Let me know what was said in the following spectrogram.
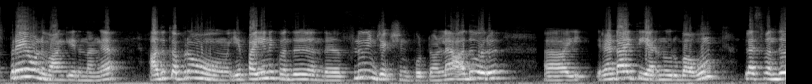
ஸ்ப்ரே ஒன்று வாங்கியிருந்தாங்க. அதுக்கப்புறம் என் பையனுக்கு வந்து அந்த ஃப்ளூ இன்ஜெக்ஷன் போட்டோம்ல அது ஒரு ரெண்டாயிரத்தி இரநூறுபாவும் ப்ளஸ் வந்து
